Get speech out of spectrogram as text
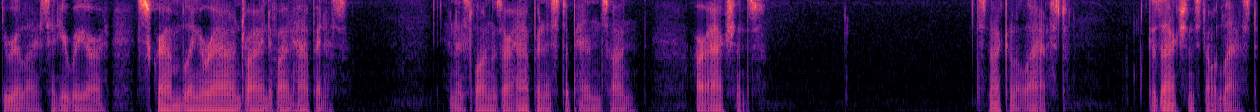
You realize that here we are scrambling around trying to find happiness. And as long as our happiness depends on our actions, it's not going to last, because actions don't last.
